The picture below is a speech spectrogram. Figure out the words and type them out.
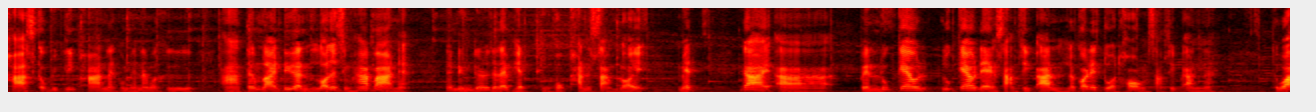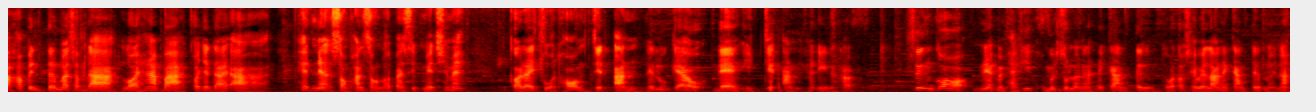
พาสกับวิกฤ p พาสนะผมแนะนำก็คืออ่าเติมรายเดือน 175 บาทเนี่ยใน 1 เดือนเราจะได้เพชรถึง 6,300 เม็ดได้อ่าเป็นลูกแก้วลูกแก้วแดง 30 อัน แล้วก็ได้ตั๋วทอง 30 อันนะแต่ว่าถ้าเป็นเติมรายสัปดาห์ 105 บาทก็จะได้อ่าเพชรเนี่ย2,280 เม็ดใช่ไหมก็ได้ตั๋วทอง 7 อัน ได้ลูกแก้วแดงอีก 7 อันนั่นเองนะครับซึ่งก็เนี่ยเป็นแพ็คที่คุ้มที่สุดแล้วนะในการเติม แต่ว่าต้องใช้เวลาในการเติมหน่อยนะ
